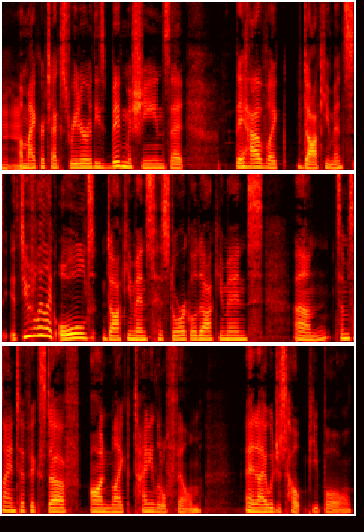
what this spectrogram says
a microtext reader? These big machines that they have like documents. It's usually like old documents, historical documents, um, some scientific stuff on like tiny little film. And I would just help people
